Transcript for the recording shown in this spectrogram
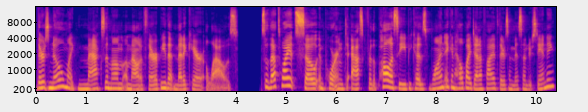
there's no like maximum amount of therapy that Medicare allows. So that's why it's so important to ask for the policy because one, it can help identify if there's a misunderstanding,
